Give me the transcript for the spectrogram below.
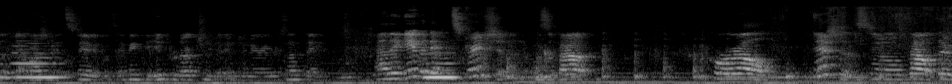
at Washington State. It was, I think, the introduction to engineering or something. And they gave a demonstration, and it was about Corelle dishes, you know, about their,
